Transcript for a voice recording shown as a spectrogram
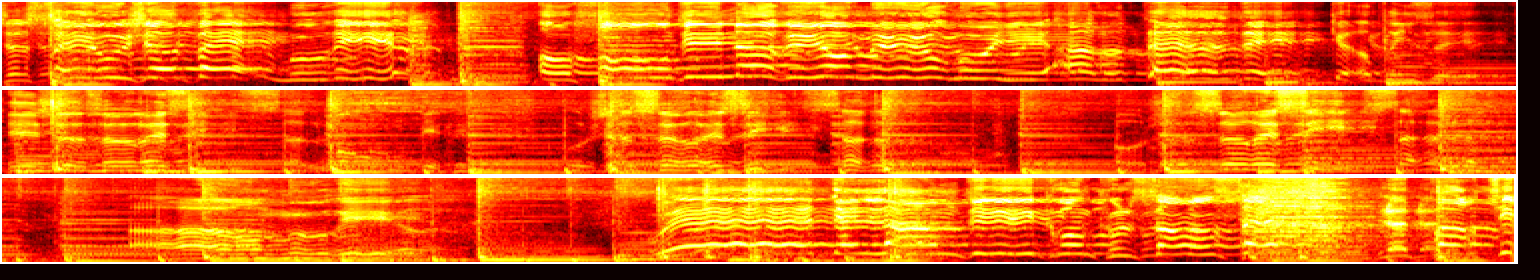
Je sais où Oh, je serai si seul à en mourir. Ouais, des larmes du groupe coulent sans cesse. Le portier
